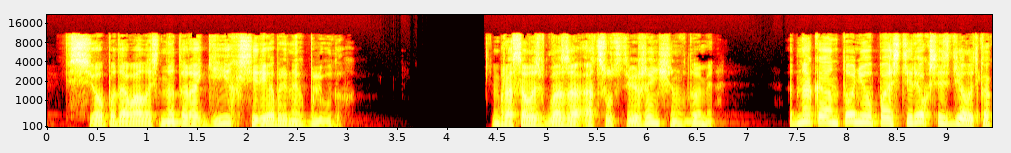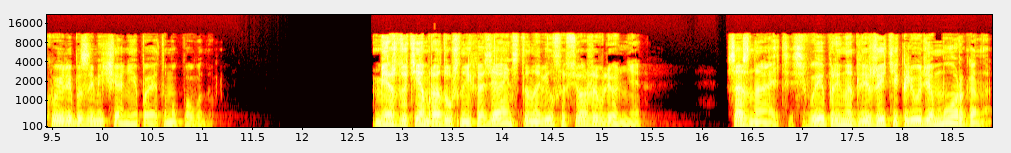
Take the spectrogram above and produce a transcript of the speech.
— все подавалось на дорогих серебряных блюдах. Бросалось в глаза отсутствие женщин в доме, однако Антонио поостерегся сделать какое-либо замечание по этому поводу. Между тем радушный хозяин становился все оживленнее. «Сознайтесь, вы принадлежите к людям Моргана.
